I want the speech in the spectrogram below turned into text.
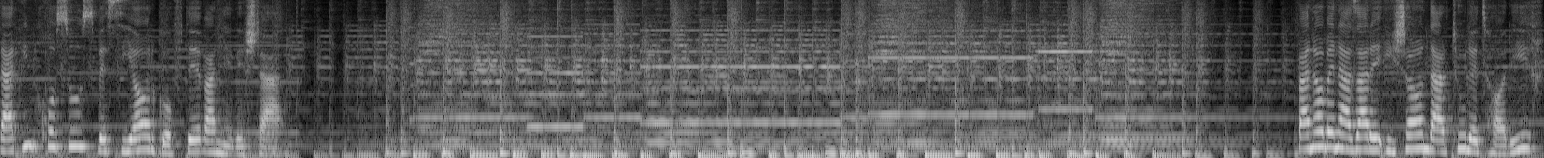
در این خصوص بسیار گفته و نوشتهاند. بنا به نظر ایشان در طول تاریخ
